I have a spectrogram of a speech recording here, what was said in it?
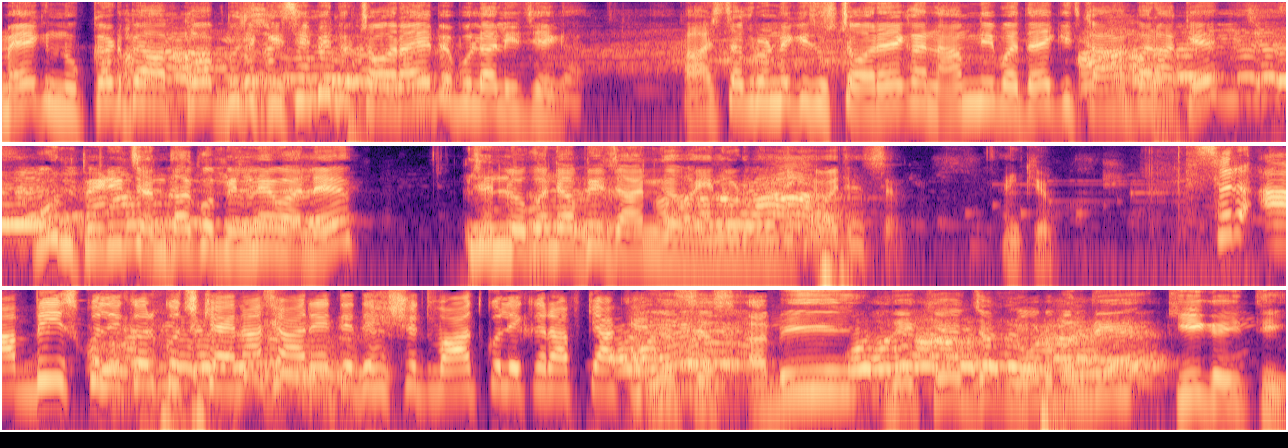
मैं एक नुक्कड़ पे आपको, आप मुझे किसी भी चौराहे पे बुला लीजिएगा। आज तक उन्होंने किसी उस चौराहे का नाम नहीं बताया कि कहाँ पर आके उन पीड़ित जनता को मिलने वाले जिन लोगों ने अपनी जान गंवाई नोटबंदी की वजह से। थैंक यू सर आप भी इसको लेकर कुछ कहना चाह रहे थे दहशतवाद को लेकर आप क्या कह रहे यस यस अभी देखिए जब नोटबंदी की गई थी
